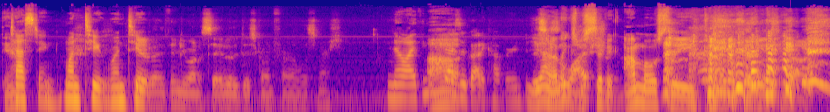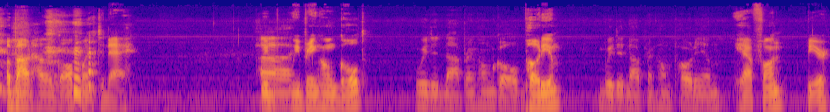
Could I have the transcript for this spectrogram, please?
Damn. Testing one two one two. Do you have anything you want to say to the Disco Inferno listeners? No, I think Uh, you guys have got it covered. This yeah, is a nothing specific. stream. I'm mostly kind of curious about, about how the golf went today. We, Uh, we bring home gold, we did not bring home gold. podium. We did not bring home podium. We have fun. Beer.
